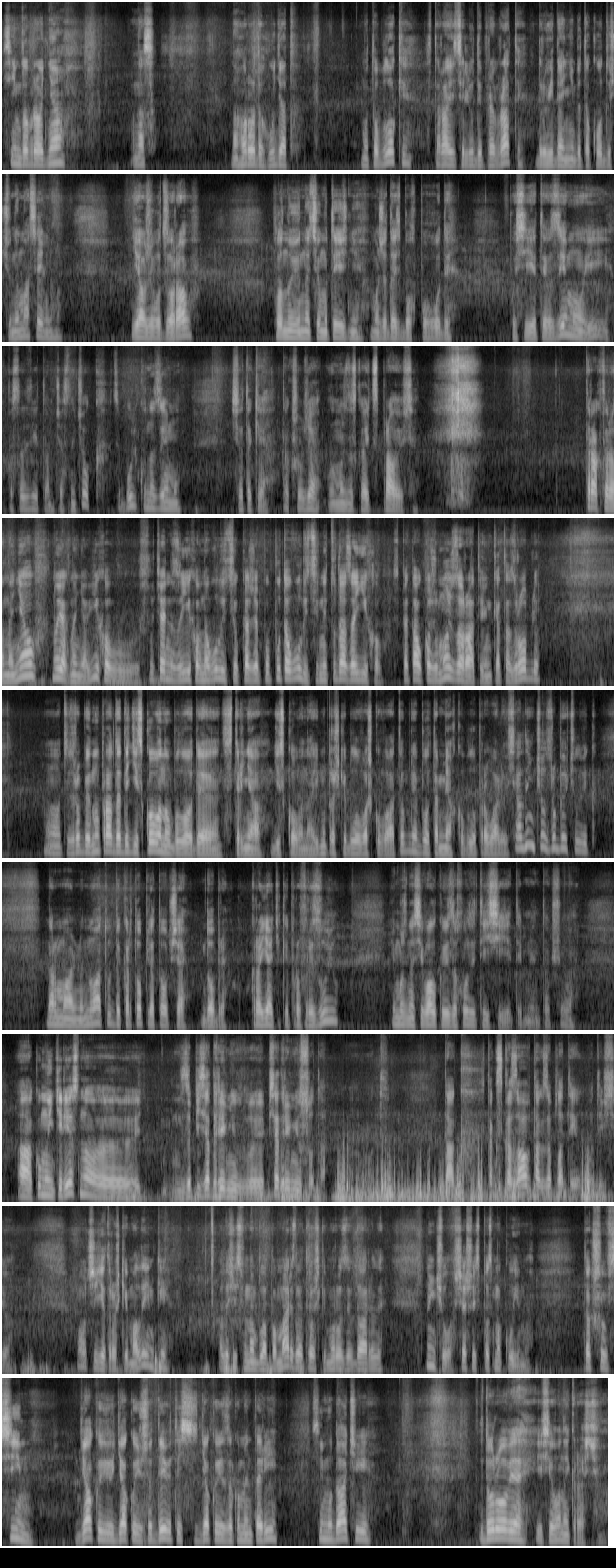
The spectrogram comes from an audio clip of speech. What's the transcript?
Всім доброго дня. У нас на городах гудять мотоблоки, стараються люди прибрати. Другий день ніби такого дощу нема сильного. Я вже от зорав. Планую на цьому тижні, може дасть Бог погоди, посіяти озиму і посадити там часничок, цибульку на зиму. Все таке. Так що вже, можна сказати, справився. Трактора наняв. Ну як наняв? Їхав, случайно заїхав на вулицю, каже, попутав вулиці, не туди заїхав. Спитав, кажу, можеш зорати? Він каже, та зроблю. От, зробив. Ну, правда, де дисковано було, де стерня дискована, йому трошки було важкувато, бо там м'яко було провалювався. Але нічого, зробив чоловік. Нормально. Ну а тут, де картопля, то взагалі добре. Края тільки профризую. І можна сівалкою заходити і сіяти. Так що а, кому інтересно, е, за 50 гривень, е, 50 гривень сота. От. Так, так сказав, так заплатив. От і все. От ще є трошки малинки, але щось вона була померзла, трошки морози вдарили. Ну нічого, ще щось посмакуємо. Так що всім дякую, дякую, що дивитесь, дякую за коментарі. Всім удачі, здоров'я і всього найкращого.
